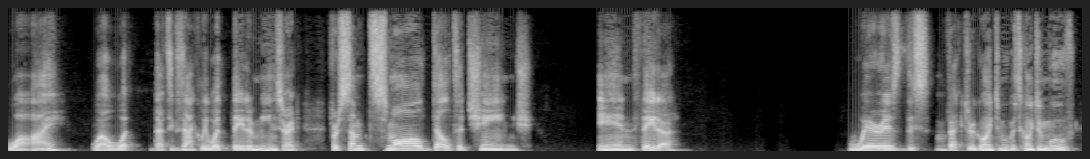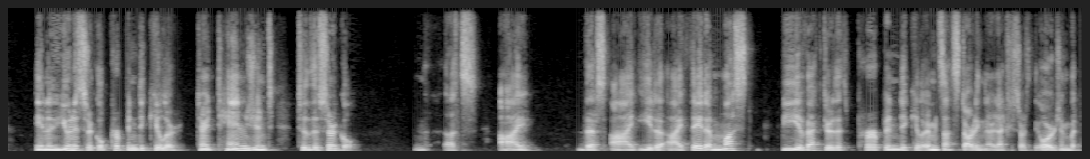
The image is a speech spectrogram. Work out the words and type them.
Why? Well, what that's exactly what theta means, right? For some small delta change in theta, where is this vector going to move? It's going to move in a unit circle perpendicular, tangent to the circle. Thus, I, thus I e to I theta must be a vector that's perpendicular. I mean, it's not starting there. It actually starts at the origin, but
